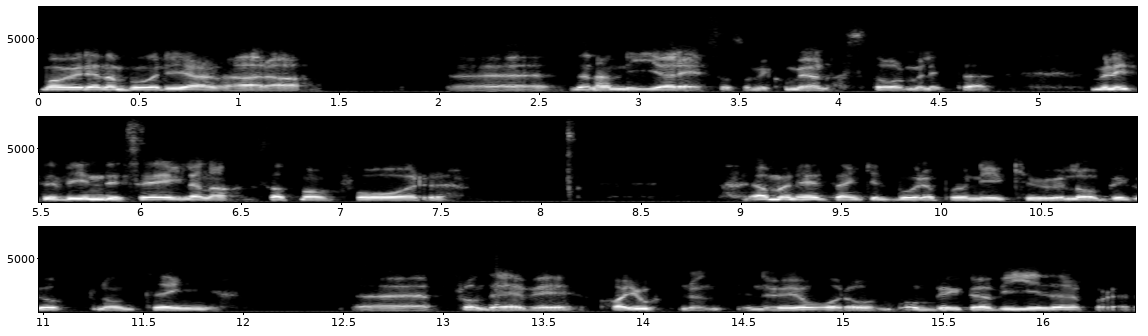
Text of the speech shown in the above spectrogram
man vill redan börja den här, uh, den här nya resan som vi kommer göra nästa år med lite, med lite vind i seglarna så att man får ja, men helt enkelt börja på en ny kula och bygga upp någonting eh, från det vi har gjort nu, nu i år och, och bygga vidare på det.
